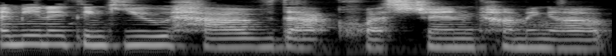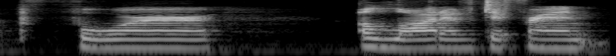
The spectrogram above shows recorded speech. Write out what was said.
I mean, I think you have that question coming up for a lot of different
